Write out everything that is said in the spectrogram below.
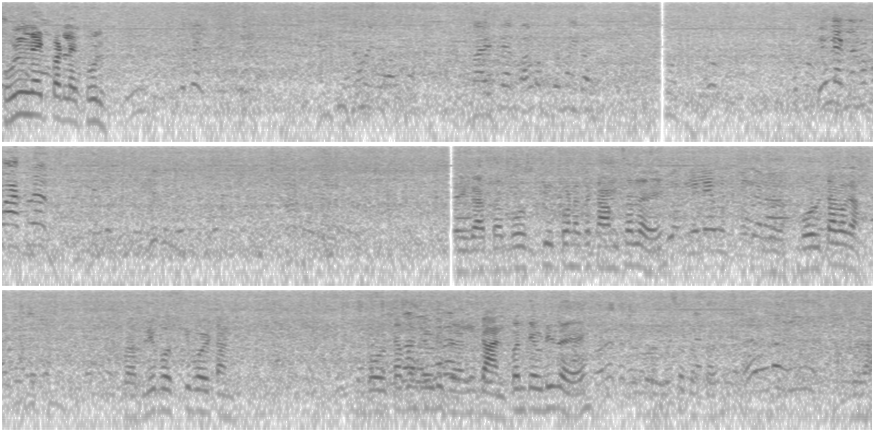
फुल नेट पडलाय फुल ठीक आहे, आता बोसकी कोणाचं काम चालू आहे बोलटा बघा. भरली बोसकी बोलटा बोलटा पण तेवढीच आहे आणि गाण पण तेवढीच आहे. दिसत असं बघा.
